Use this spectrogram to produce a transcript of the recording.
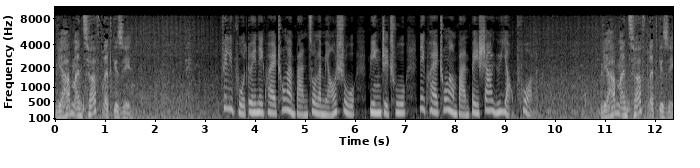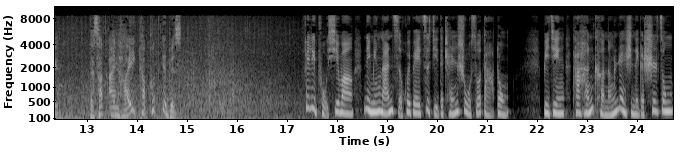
Wir haben ein Surfbrett gesehen. 菲利普对那块冲浪板做了描述，并指出那块冲浪板被鲨鱼咬破了。Wir haben ein Surfbrett gesehen. Das hat ein Hai kaputt gebissen. 菲利普希望那名男子会被自己的陈述所打动，毕竟他很可能认识那个失踪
